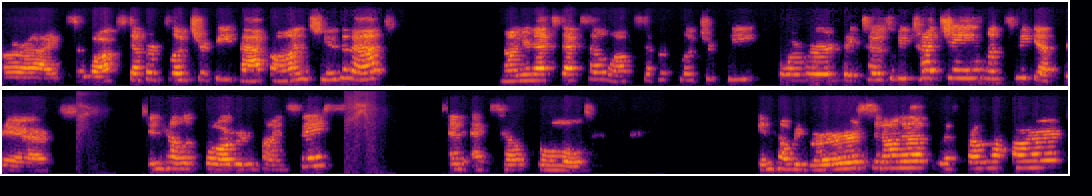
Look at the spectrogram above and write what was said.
All right, so walk, step, or float your feet back onto the mat. And on your next exhale, walk, step, or float your feet forward. Big toes will be touching once we get there. Inhale, look forward and find space. And exhale, fold. Inhale, reverse it on up, lift from the heart.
